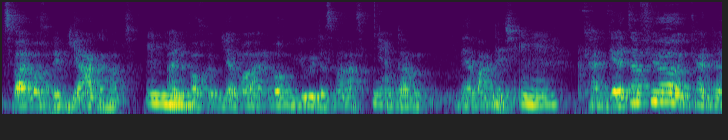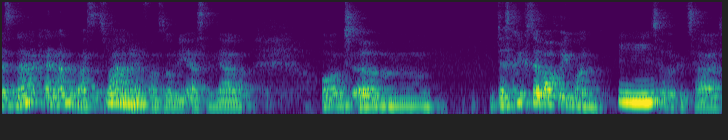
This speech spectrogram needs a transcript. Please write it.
zwei Wochen im Jahr gehabt. Mhm. Eine Woche im Januar, eine Woche im Juli, das war's. Ja. Und dann mehr war nicht. Mhm. Kein Geld dafür, kein Personal, kein anderes was. Das war mhm. einfach so die ersten Jahre. Und ähm, das kriegst du aber auch irgendwann mhm. zurückgezahlt.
